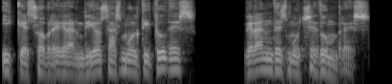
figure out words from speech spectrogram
¿Y que sobre grandiosas multitudes? Grandes muchedumbres.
